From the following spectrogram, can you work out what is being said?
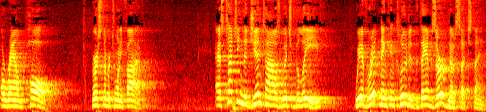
around Paul. Verse number 25. As touching the Gentiles which believe, we have written and concluded that they observe no such thing,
